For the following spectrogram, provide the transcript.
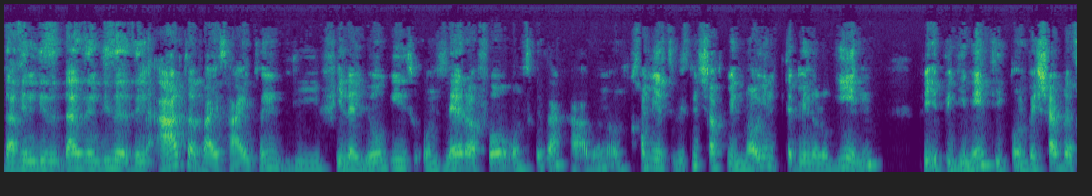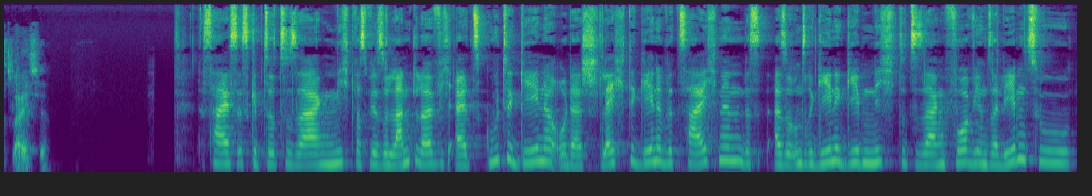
da sind diese, da sind diese sind alte Weisheiten, die viele Yogis und Lehrer vor uns gesagt haben und kommen jetzt Wissenschaft mit neuen Terminologien wie Epigenetik und beschreibt das Gleiche. Das heißt, es gibt sozusagen nicht, was wir so landläufig als gute Gene oder schlechte Gene bezeichnen. Das, also unsere Gene geben nicht sozusagen vor, wie unser Leben zu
